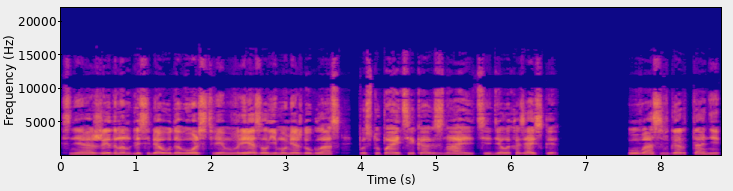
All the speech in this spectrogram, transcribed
с неожиданным для себя удовольствием врезал ему между глаз. Поступайте, как знаете, дело хозяйское. У вас в гортане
